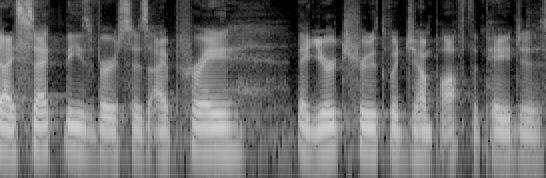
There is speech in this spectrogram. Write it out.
dissect these verses, I pray that your truth would jump off the pages.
